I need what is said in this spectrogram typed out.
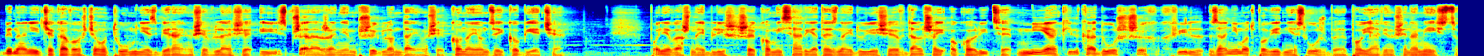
Gnani ciekawością tłumnie zbierają się w lesie i z przerażeniem przyglądają się konającej kobiecie. Ponieważ najbliższy komisariat znajduje się w dalszej okolicy, mija kilka dłuższych chwil, zanim odpowiednie służby pojawią się na miejscu.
